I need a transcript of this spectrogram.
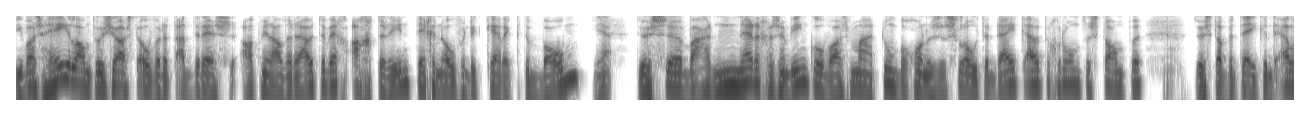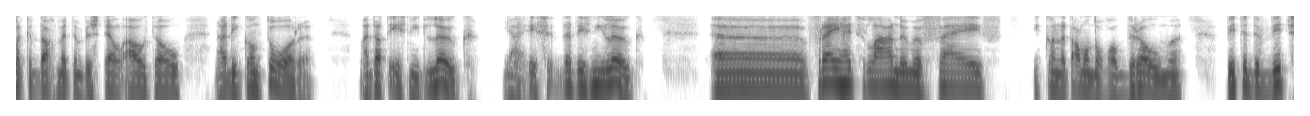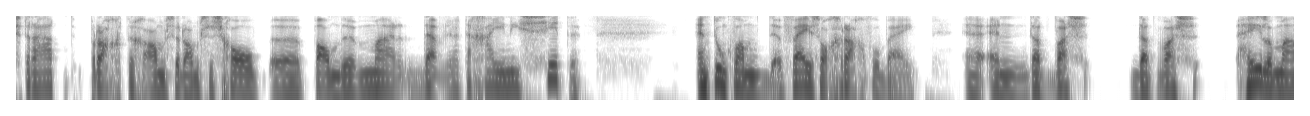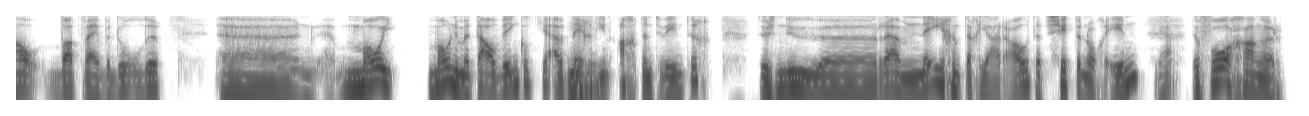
die was heel enthousiast over het adres Admiraal de Ruitenweg achterin, tegenover de kerk De Boom. Ja. Dus eh, waar nergens een winkel was, maar toen begonnen ze Sloterdijk uit de grond te stampen. Dus dat betekent elke dag met een bestelauto naar die kantoren. Maar dat is niet leuk. Ja, Nee. het is, dat is niet leuk. Eh, Vrijheidslaan nummer 5. Ik kan het allemaal nog wel dromen. Witte de Witstraat. Prachtige Amsterdamse schoolpanden. maar daar, daar ga je niet zitten. En toen kwam de Vijzelgracht voorbij. Eh, en dat was, dat was helemaal wat wij bedoelden. Een mooi monumentaal winkeltje uit Mhm. 1928. Dus nu eh, ruim 90 jaar oud. Het zit er nog in. Ja. De voorganger,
